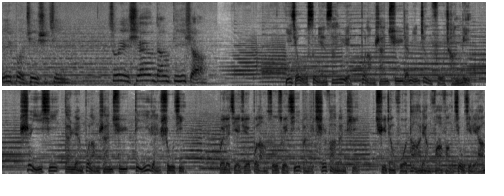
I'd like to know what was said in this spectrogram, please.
一百九十斤，所以相当低下。一九五四年三月，布朗山区人民政府成立，施宜西担任布朗山区第一任书记。为了解决布朗族最基本的吃饭问题。区政府大量发放救济粮，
